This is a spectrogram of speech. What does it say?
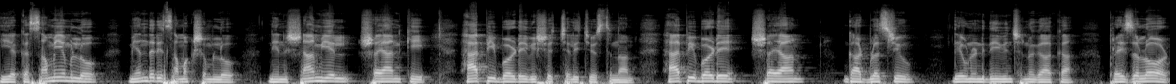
ఈ యొక్క సమయంలో మీ అందరి సమక్షంలో నేను షామియల్ షయాన్కి హ్యాపీ బర్త్డే విషెస్ తెలియచేస్తున్నాను. Happy birthday Shayan. God bless you. దేవుడిని దీవించునుగాక. ప్రైజ్ ద లాడ్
